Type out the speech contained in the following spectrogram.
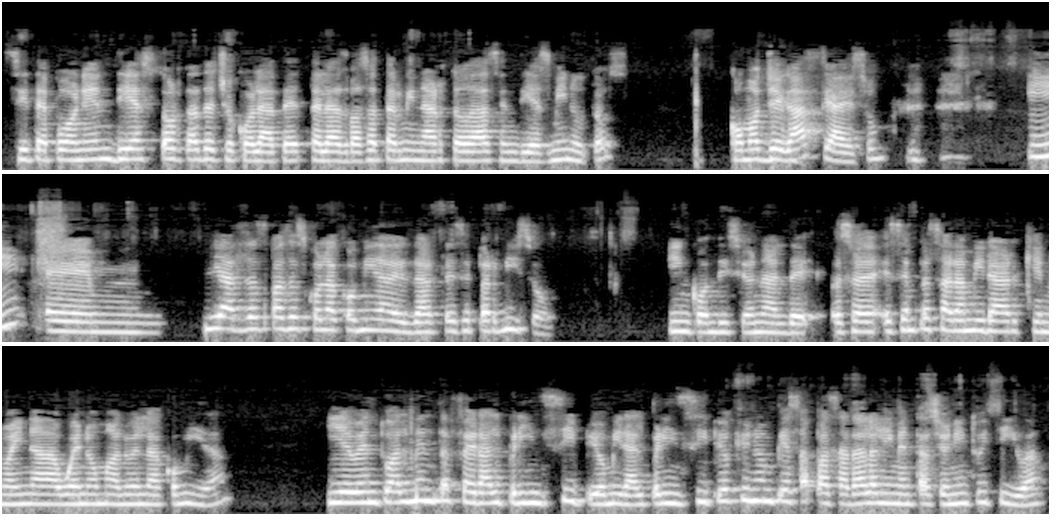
si te ponen 10 tortas de chocolate, te las vas a terminar todas en 10 minutos. ¿Cómo llegaste a eso? Y, eh, y las pases con la comida es darte ese permiso incondicional de, o sea, es empezar a mirar que no hay nada bueno o malo en la comida y eventualmente, Fer, al principio, mira, al principio que uno empieza a pasar a la alimentación intuitiva,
